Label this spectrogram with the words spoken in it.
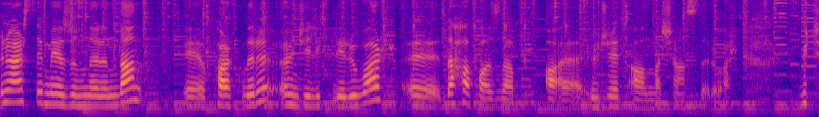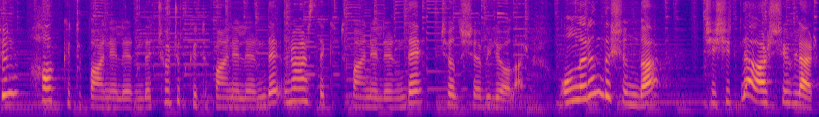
üniversite mezunlarından e, farkları, öncelikleri var. E, daha fazla a, ücret alma şansları var. Bütün halk kütüphanelerinde, çocuk kütüphanelerinde, üniversite kütüphanelerinde çalışabiliyorlar. Onların dışında çeşitli arşivler,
